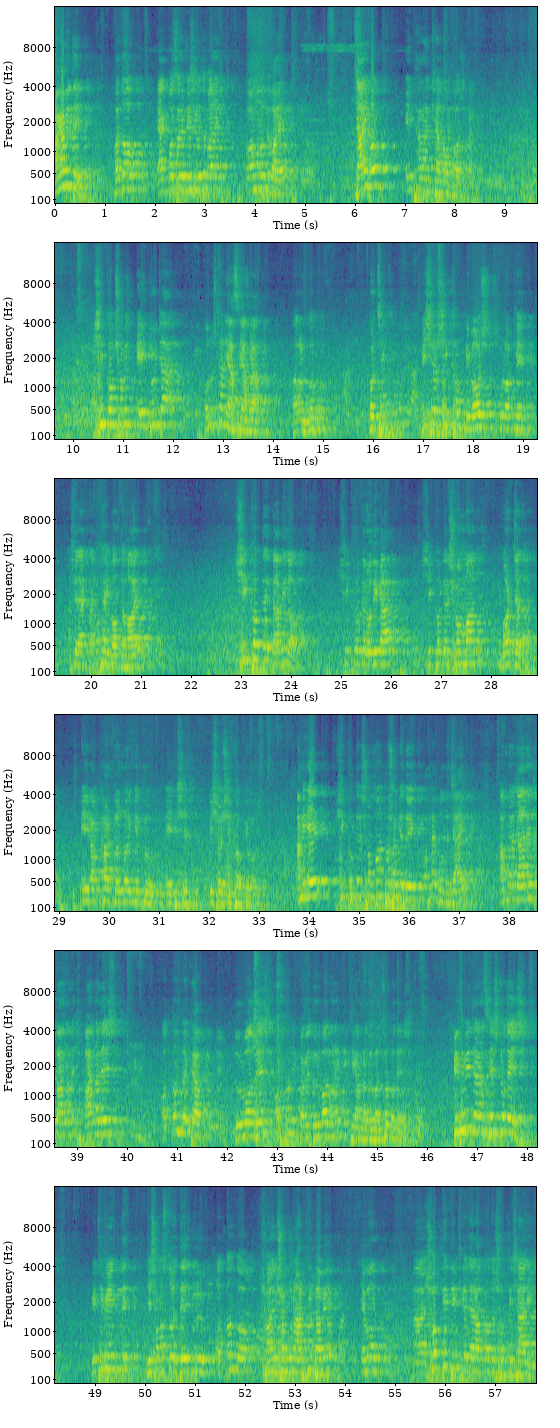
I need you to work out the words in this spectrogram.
আগামীতে হয়তো এক বছরে বেশি হতে পারে কম হতে পারে। যাই হোক, এই ধারা ইনশাআল্লাহ অব্যাহত থাকবে। শিক্ষক সমিতি, এই দুইটা অনুষ্ঠানই আজকে আমরা পালন করব, করছি। বিশ্ব শিক্ষক দিবস উপলক্ষে আসলে একটা কথাই বলতে হয়। শিক্ষকদের দাবি দেওয়া, শিক্ষকদের অধিকার, শিক্ষকদের সম্মান, মর্যাদা, এই রক্ষার জন্যই কিন্তু এই বিশেষ বিশ্ব শিক্ষক দিবস। আমি এই শিক্ষকদের সম্মান প্রসঙ্গে দু একটি কথাই বলতে চাই। আপনারা জানেন যে বাংলাদেশ বাংলাদেশ অত্যন্ত একটা দুর্বল দেশ, অর্থনৈতিকভাবে দুর্বল, অনেক দিক থেকে আমরা দুর্বল, ছোট দেশ। পৃথিবীর যারা শ্রেষ্ঠ দেশ পৃথিবীতে যে সমস্ত দেশগুলো অত্যন্ত স্বয়ংসম্পূর্ণ আর্থিকভাবে এবং শক্তির দিক থেকে যারা অত্যন্ত শক্তিশালী,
